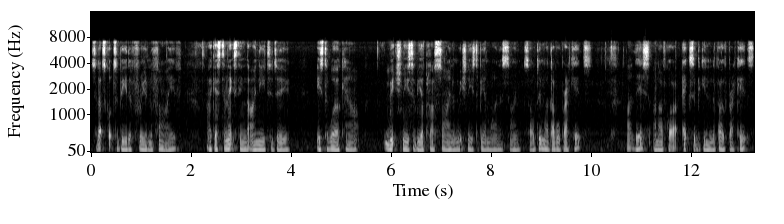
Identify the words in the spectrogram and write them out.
so that's got to be the 3 and the 5. I guess the next thing that I need to do is to work out which needs to be a plus sign and which needs to be a minus sign. So I'll do my double brackets like this and I've got x at the beginning of both brackets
